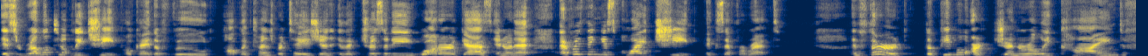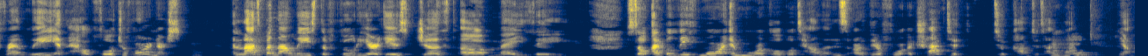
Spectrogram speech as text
it's relatively cheap. Okay. The food, public transportation, electricity, water, gas, internet, everything is quite cheap except for rent. And third, the people are generally kind, friendly, and helpful to foreigners. And last but not least, the food here is just amazing. So I believe more and more global talents are therefore attracted to come to Taiwan. Mm-hmm. Yeah.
